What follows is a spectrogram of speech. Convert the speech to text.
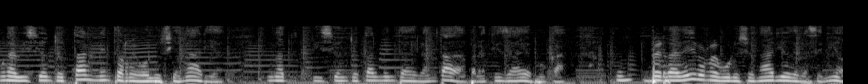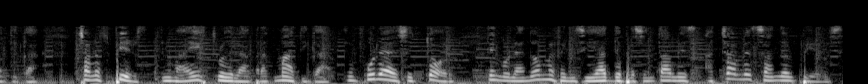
Una visión totalmente revolucionaria, una visión totalmente adelantada para aquella época, un verdadero revolucionario de la semiótica. Charles Peirce, el maestro de la pragmática, en fuera del sector, tengo la enorme felicidad de presentarles a Charles Sanders Peirce,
